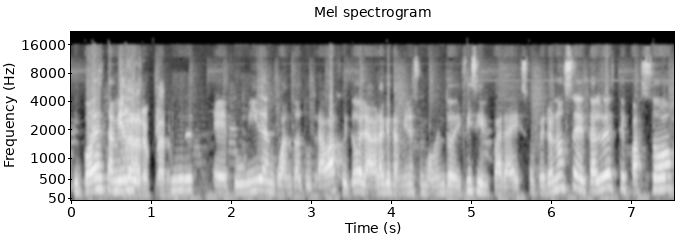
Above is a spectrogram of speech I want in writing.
Si podés también claro, eh, tu vida en cuanto a tu trabajo y todo, la verdad que también es un momento difícil para eso. Pero no sé, tal vez te pasó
